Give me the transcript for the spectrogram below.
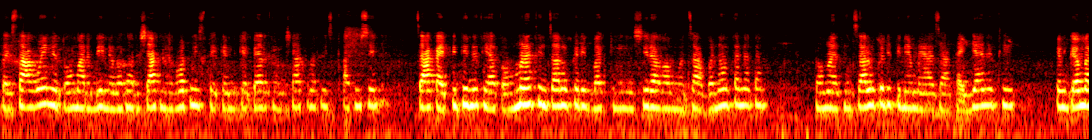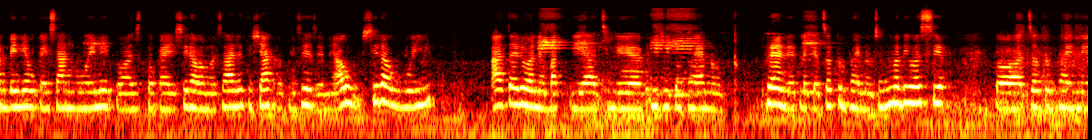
થાય શાક હોય ને તો અમારે બેને વધારે શાકની રોટલી જ થઈ કેમ કે પહેલાથી શાક રોટલી જ ખાધું છે. ચા કાંઈ પીધી નથી, આ તો હમણાંથી ચાલુ કરી, બાકી શીરાવામાં ચા બનાવતા નતા. તો હમણાંથી ચાલુ કરી હતી ને અમે આજે આ કાંઈ ગયા નથી. કેમ કે અમારે બેન એવું કાંઈ સાનું હોય નહીં, તો આજ તો કાંઈ શિરાવામાં સા નથી, શાક રોટલી છે અને આવું શિરાવું હોય આ તર્યું અને બાકી આજે બીજું તો ભાઈનો ફ્રેન્ડ એટલે કે ચતુરભાઈનો જન્મદિવસ છે. તો ચતુરભાઈને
